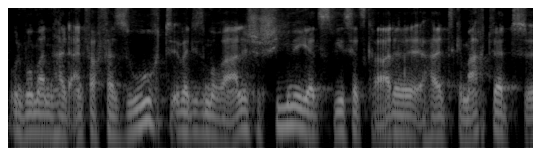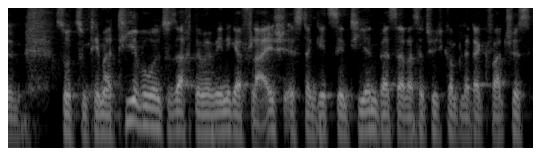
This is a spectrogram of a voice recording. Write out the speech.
und wo man halt einfach versucht, über diese moralische Schiene jetzt, wie es jetzt gerade halt gemacht wird, äh, so zum Thema Tierwohl zu sagen, wenn man weniger Fleisch isst, dann geht es den Tieren besser, was natürlich kompletter Quatsch ist.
